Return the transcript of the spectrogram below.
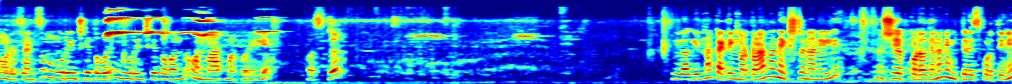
ನೋಡ್ರಿ ಫ್ರೆಂಡ್ಸ್ ಮೂರು ಇಂಚ್ಗೆ ತೊಗೊರಿ, ಮೂರು ಇಂಚ್ಗೆ ತೊಗೊಂಡು ಒಂದು ಮಾರ್ಕ್ ಮಾಡ್ಕೊರಿ ಇಲ್ಲಿ. ಫಸ್ಟ್ ಇವಾಗಿನ್ನ ಕಟ್ಟಿಂಗ್ ಮಾಡ್ಕೊಳ್ಳೋಣ ನೆಕ್ಸ್ಟ್ ನಾನಿಲ್ಲಿ ಶೇಪ್ ಕೊಡೋದನ್ನು ನಿಮ್ಗೆ ತಿಳಿಸ್ಕೊಡ್ತೀನಿ.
